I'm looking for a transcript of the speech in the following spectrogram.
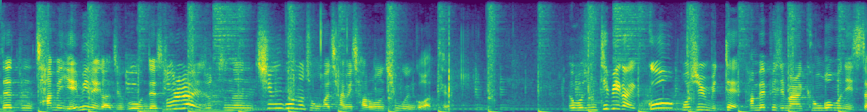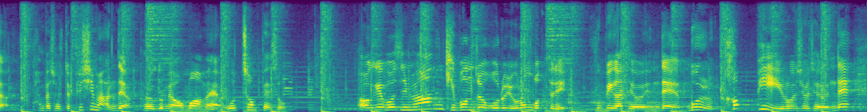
제가 좀 잠에 예민해가지고 근데 솔라 리조트는 친구는 정말 잠이 잘 오는 친구인 것 같아요. 여기 보시면 TV가 있고 보시면 밑에 담배 피지 말라는 경고문이 있어요. 담배 절대 피시면 안 돼요. 벌금이 어마어마해요. 5천 페소. 여기 보시면 기본적으로 이런 것들이 구비가 되어 있는데 물, 커피 이런 식으로 되어 있는데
